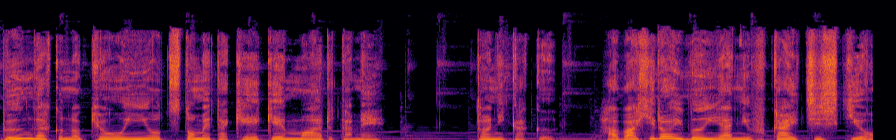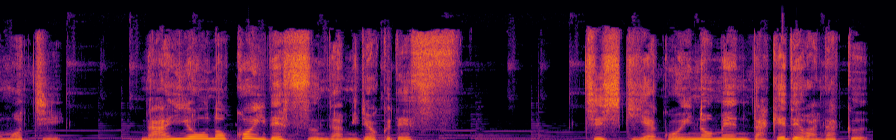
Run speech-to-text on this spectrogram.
文学の教員を務めた経験もあるため、とにかく幅広い分野に深い知識を持ち、内容の濃いレッスンが魅力です。知識や語彙の面だけではなく、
